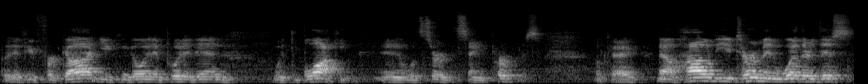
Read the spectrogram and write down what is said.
But if you forgot, you can go in and put it in with the blocking and it would serve the same purpose, okay? Now, how do you determine whether this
